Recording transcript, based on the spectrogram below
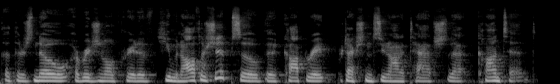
that there's no original creative human authorship, so the copyright protections do not attach to that content.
